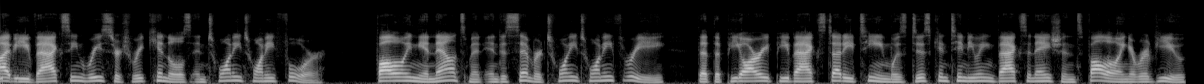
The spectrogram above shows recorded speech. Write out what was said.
HIV vaccine research rekindles in 2024, following the announcement in December 2023 that the PrEPVacc study team was discontinuing vaccinations following a review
